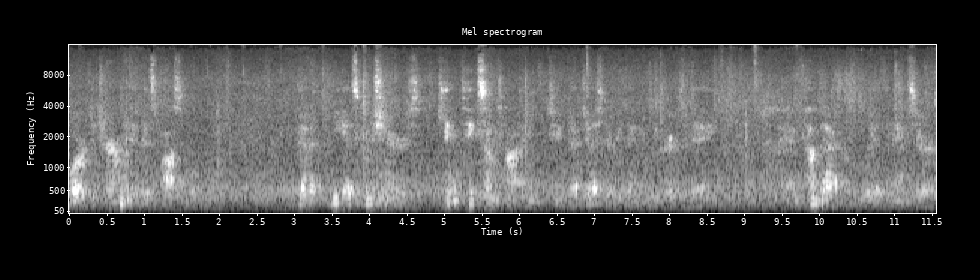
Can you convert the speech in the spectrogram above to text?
or determine if it's possible that we as commissioners can take some time to digest everything that we've heard today come back with an answer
